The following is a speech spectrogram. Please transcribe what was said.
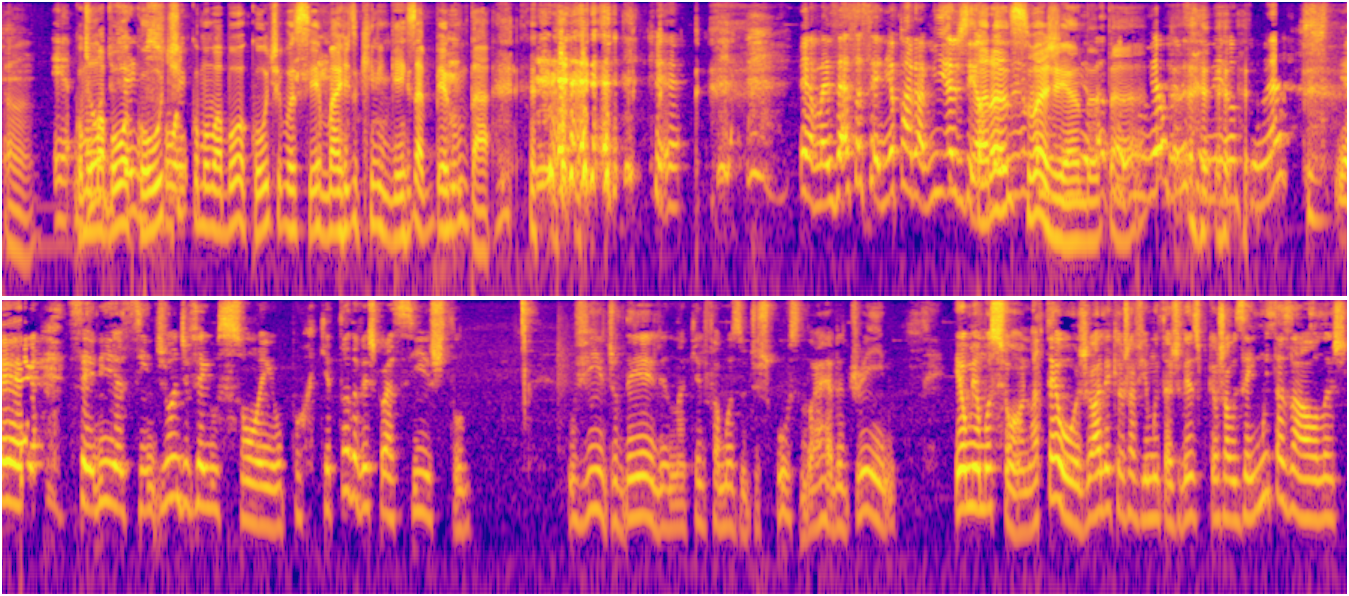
ah. É, como uma boa coach, como uma boa coach, você mais do que ninguém sabe perguntar. É. é. mas essa seria para a minha agenda. Para a né? sua agenda, tá. O meu conhecimento, né? É, seria assim, de onde veio o sonho? Porque toda vez que eu assisto o vídeo dele, naquele famoso discurso do I Had a Dream, eu me emociono até hoje. Olha que eu já vi muitas vezes, porque eu já usei muitas aulas.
